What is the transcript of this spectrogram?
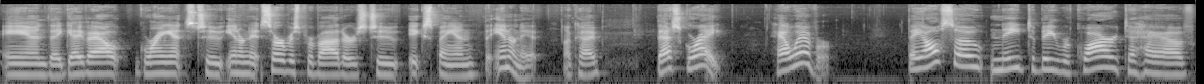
And they gave out grants to internet service providers to expand the internet. Okay, that's great. However, they also need to be required to have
